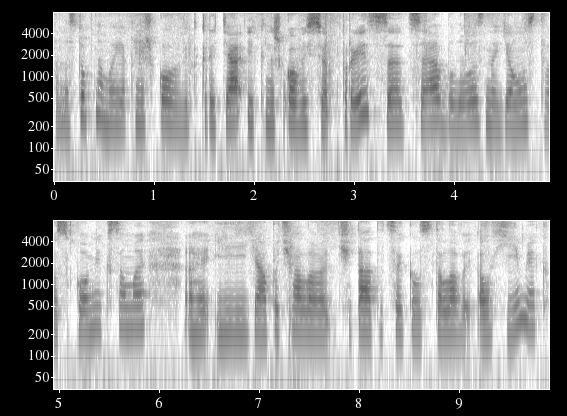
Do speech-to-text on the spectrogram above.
А наступне моє книжкове відкриття і книжковий сюрприз це було знайомство з коміксами. Е, і я почала читати цикл Сталевий алхімік.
